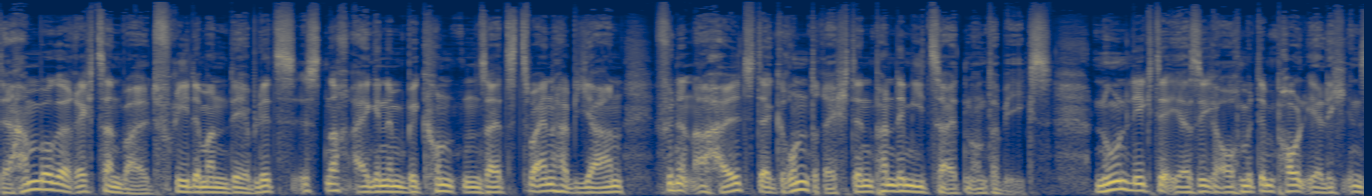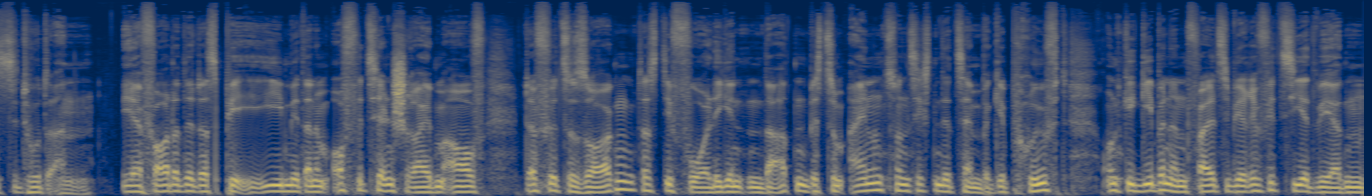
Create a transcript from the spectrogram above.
Der Hamburger Rechtsanwalt Friedemann Deblitz ist nach eigenem Bekunden seit zweieinhalb Jahren für den Erhalt der Grundrechte in Pandemiezeiten unterwegs. Nun legte er sich auch mit dem Paul-Ehrlich-Institut an. Er forderte das PEI mit einem offiziellen Schreiben auf, dafür zu sorgen, dass die vorliegenden Daten bis zum 21. Dezember geprüft und gegebenenfalls verifiziert werden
